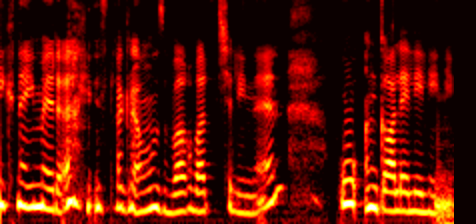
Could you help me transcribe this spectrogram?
նիկնեյմերը Instagram-ում զբաղված չլինեն ու ընկալելի լինի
